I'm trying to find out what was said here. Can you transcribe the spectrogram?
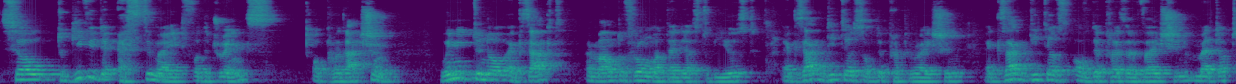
So to give you the estimate for the drinks or production, we need to know exact amount of raw materials to be used, exact details of the preparation, exact details of the preservation method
